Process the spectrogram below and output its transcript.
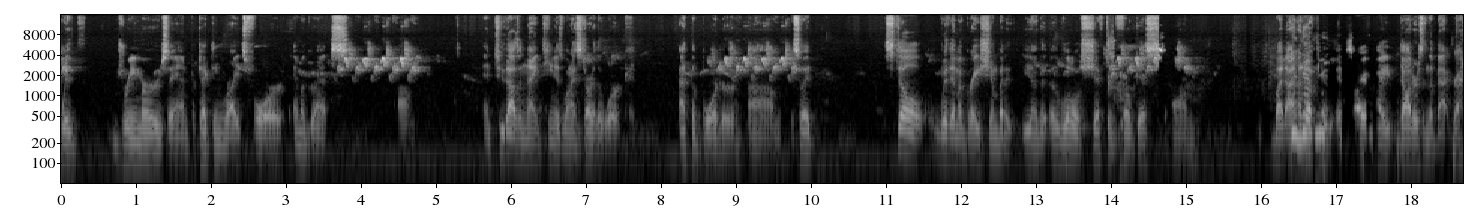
with dreamers and protecting rights for immigrants. Um, and 2019 is when I started the work at the border. Um, so it still with immigration, but it, you know, the, a little shift in focus. Um, but I don't know if you. Sorry if my daughter's in the background.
